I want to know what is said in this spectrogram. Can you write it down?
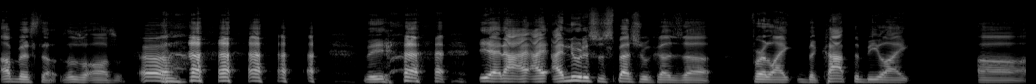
I missed those. Those were awesome. Ugh. The yeah, and I, I I knew this was special because uh for like the cop to be like, uh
